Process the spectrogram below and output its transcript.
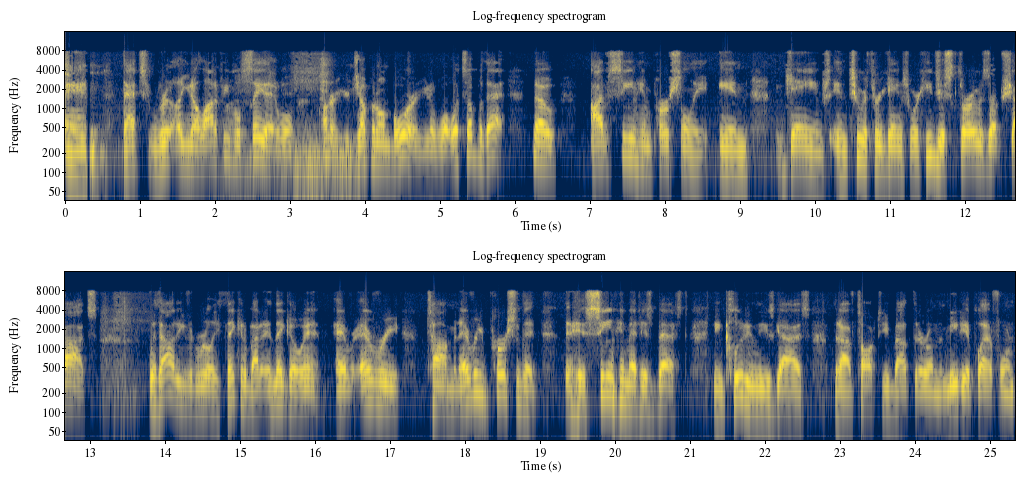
And that's real. You know, a lot of people say that, well, Hunter, you're jumping on board. You know, well, what's up with that? No, I've seen him personally in games, in two or three games where he just throws up shots without even really thinking about it, and they go in every, every time. And every person that that has seen him at his best, including these guys that I've talked to you about that are on the media platform,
